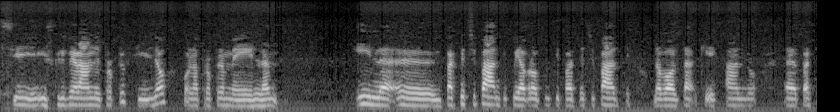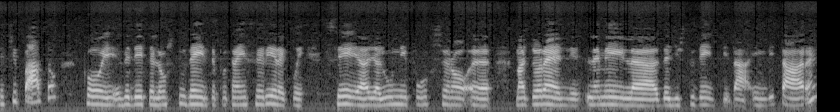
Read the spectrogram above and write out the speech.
si iscriveranno il proprio figlio con la propria mail il eh, partecipanti qui avrò tutti i partecipanti una volta che hanno eh, partecipato. Poi vedete lo studente potrà inserire qui se agli alunni fossero eh, maggiorenni le mail eh, degli studenti da invitare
